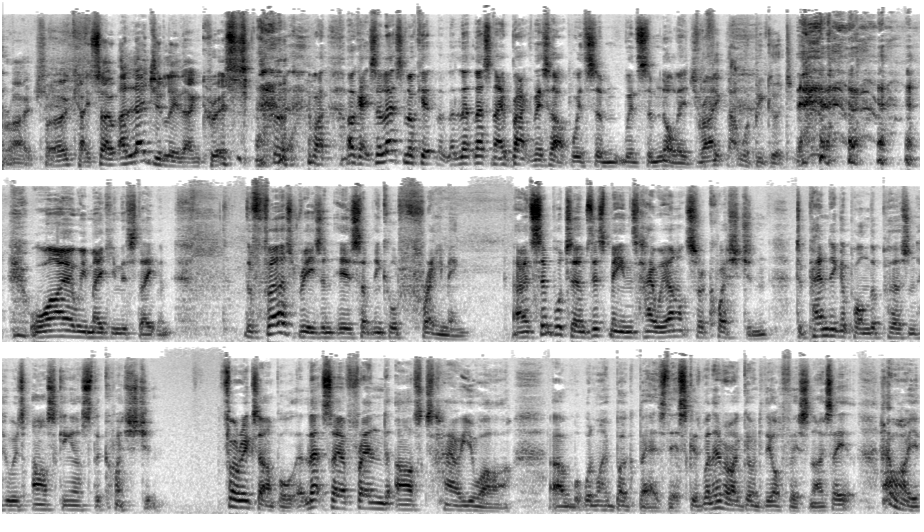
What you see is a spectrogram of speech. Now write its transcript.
right, so okay. So allegedly then, Chris. Well, okay, so let's look at let- let's now back this up with some with some knowledge, right? I think that would be good. Why are we making this statement? The first reason is something called framing. Now, in simple terms, this means how we answer a question depending upon the person who is asking us the question. For example, let's say a friend asks how you are. Um, one of my bugbears this because whenever I go into the office and I say, "How are you?"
